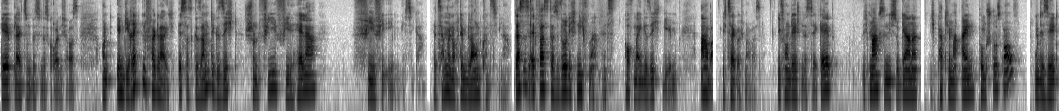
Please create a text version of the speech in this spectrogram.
Gelb gleicht so ein bisschen das Gräuliche aus. Und im direkten Vergleich ist das gesamte Gesicht schon viel, viel heller, viel, viel ebenmäßiger. Jetzt haben wir noch den blauen Concealer. Das ist etwas, das würde ich niemals auf mein Gesicht geben. Aber ich zeige euch mal was. Die Foundation ist sehr gelb. Ich mag sie nicht so gerne. Ich packe hier mal einen Pumpstoß drauf. Und ihr seht,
